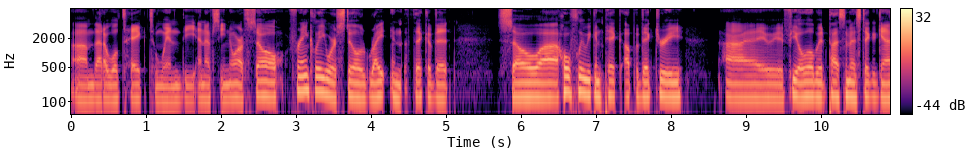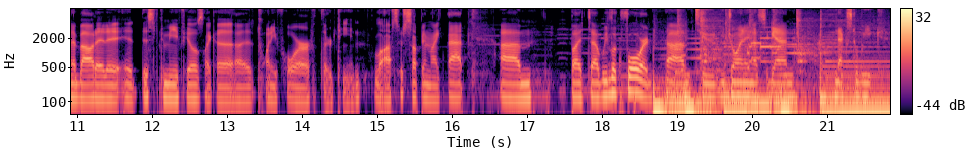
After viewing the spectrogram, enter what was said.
um, that it will take to win the NFC North. So, frankly, we're still right in the thick of it. So, uh, hopefully, we can pick up a victory. I feel a little bit pessimistic again about it. it, it this to me feels like a 24 13 loss or something like that. Um, but uh, we look forward um, to you joining us again next week.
